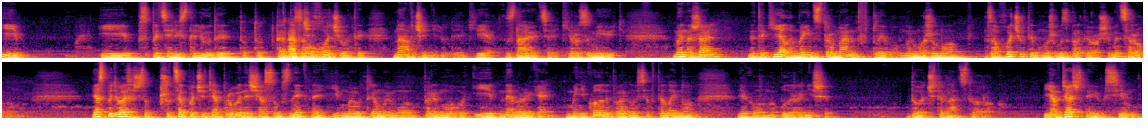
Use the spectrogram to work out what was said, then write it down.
і, і спеціалісти люди, тобто треба Навчені. заохочувати навчені люди, які знаються, які розуміють. Ми, на жаль, не такі, але ми інструмент впливу. Ми можемо заохочувати, ми можемо збирати гроші. Ми це робимо. Я сподіваюся, що, це почуття провини з часом зникне, і ми отримуємо перемогу і never again. Ми ніколи не повернемося в те лайно, в якому ми були раніше, до 2014 року. Я вдячний усім,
